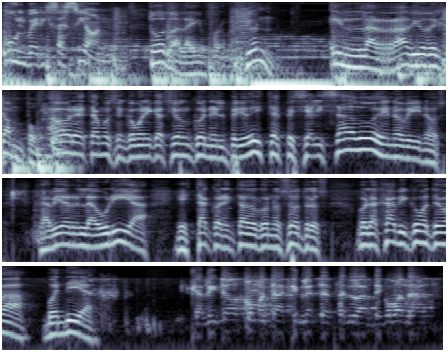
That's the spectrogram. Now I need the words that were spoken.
pulverización. Toda la información en la radio del campo. Ahora estamos en comunicación con el periodista especializado en ovinos. Javier Lauría está conectado con nosotros. Hola Javi, ¿cómo te va? Buen día. Carlitos, ¿cómo estás? Qué placer saludarte. ¿Cómo andas?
